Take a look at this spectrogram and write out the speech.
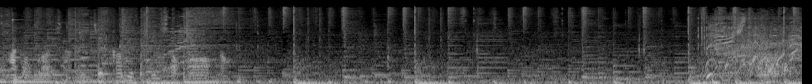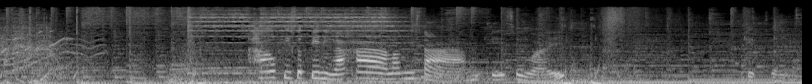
1,637เข้าฟรีสปินสองรอบเนาะเข้าฟรีสปินอีกแล้วค่ะ รอบที่สามโอเคสวย เก็บเลยนะ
